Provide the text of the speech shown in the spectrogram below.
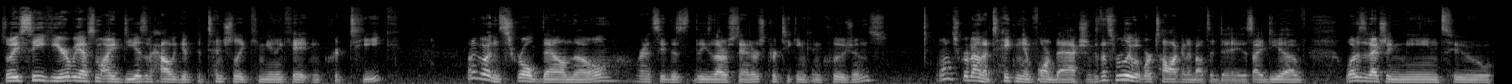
So we see here we have some ideas of how we could potentially communicate and critique. I'm to go ahead and scroll down, though. We're to see this, these other standards, critiquing conclusions. I want to scroll down to taking informed action, because that's really what we're talking about today, this idea of what does it actually mean to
